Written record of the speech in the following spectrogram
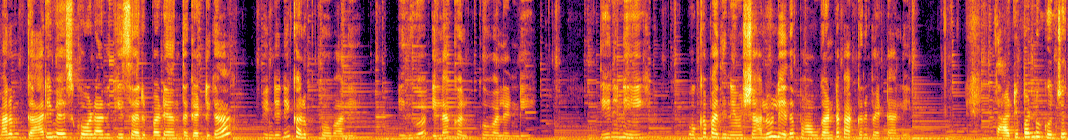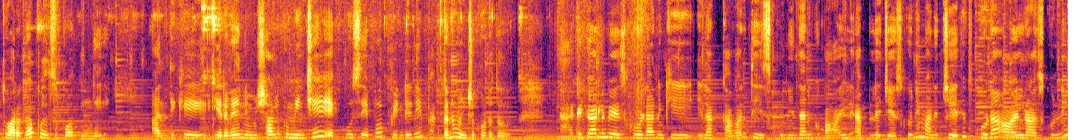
మనం గారి వేసుకోవడానికి సరిపడేంత గట్టిగా పిండిని కలుపుకోవాలి. ఇదిగో ఇలా కలుపుకోవాలండి. దీనిని ఒక పది నిమిషాలు లేదా పావు గంట పక్కన పెట్టాలి. తాటిపండు గుజ్జు త్వరగా పులిసిపోతుంది. అందుకే ఇరవై నిమిషాలకు మించి ఎక్కువసేపు పిండిని పక్కన ఉంచకూడదు. తాటిగాలు వేసుకోవడానికి ఇలా కవర్ తీసుకుని దానికి ఆయిల్ అప్లై చేసుకుని మన చేతికి కూడా ఆయిల్ రాసుకుని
